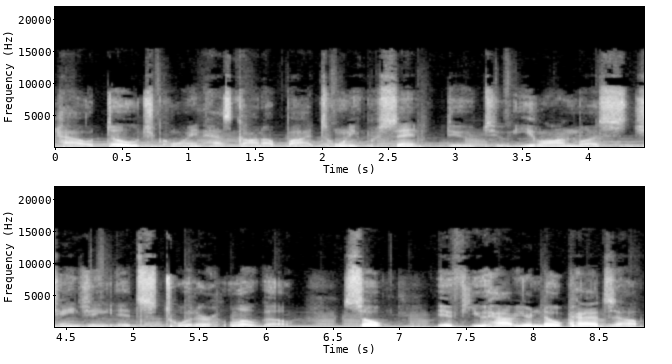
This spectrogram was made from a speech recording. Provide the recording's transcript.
how Dogecoin has gone up by 20% due to Elon Musk changing its Twitter logo. So, if you have your notepads out,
